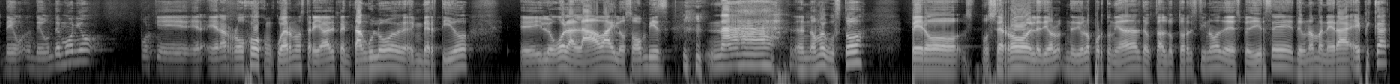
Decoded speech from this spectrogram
de, un- de un demonio porque era, era rojo con cuernos, traía el pentáculo eh, invertido eh, y luego la lava y los zombies. nah, no me gustó. Pero pues cerró, le dio, le dio la oportunidad al doctor, al doctor Destino de despedirse de una manera épica.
